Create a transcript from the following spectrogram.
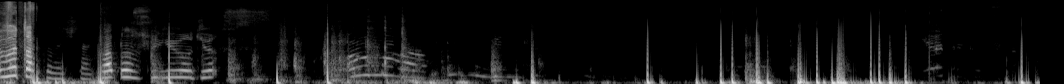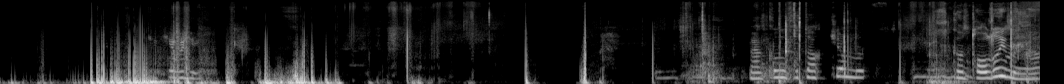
Evet arkadaşlar. Tatlı sürüyoruz. Ama Ben kılıfı takacağım mı? Sıkıntı olur mu ya?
